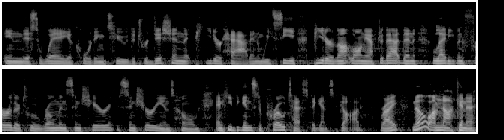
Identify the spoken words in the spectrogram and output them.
in this way according to the tradition that Peter had. And we see Peter, not long after that, then led even further to a Roman centurion's home, and he begins to protest against God, right? No, I'm not going to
